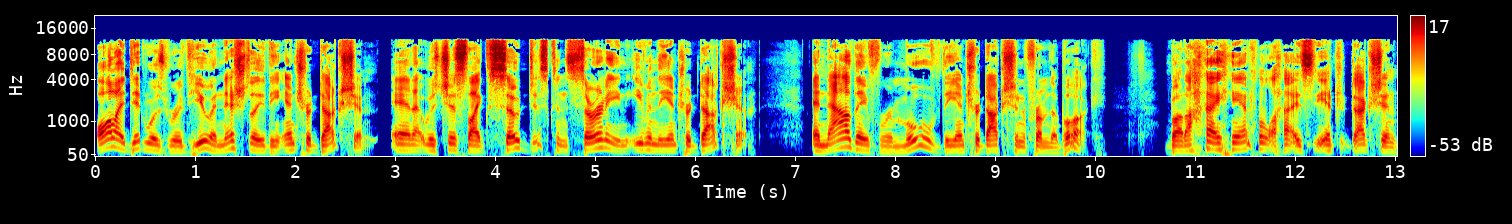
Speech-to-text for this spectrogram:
all I did was review initially the introduction, and it was just like so disconcerting, even the introduction. And now they've removed the introduction from the book but I analyzed the introduction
